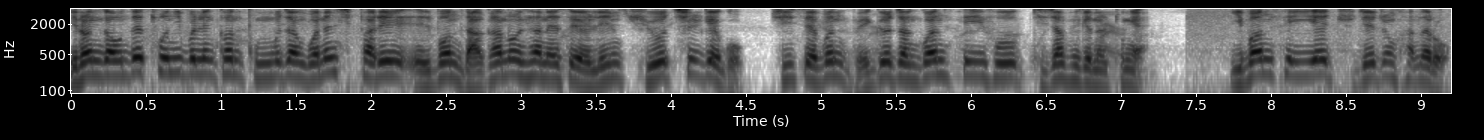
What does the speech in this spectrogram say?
이런 가운데 토니 블링컨 국무장관은 18일 일본 나가노 현에서 열린 주요 7개국 G7 외교장관 회의 후 기자회견을 통해 이번 회의의 주제 중 하나로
